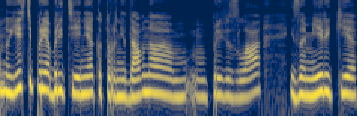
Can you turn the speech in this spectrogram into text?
Но есть и приобретения, которые недавно привезла из Америки.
